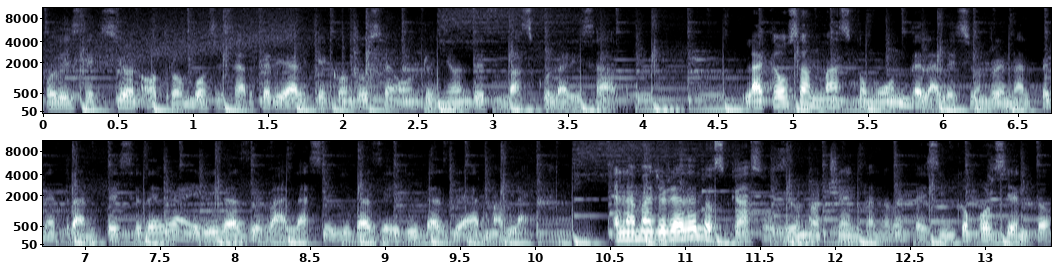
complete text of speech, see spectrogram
o disección o trombosis arterial que conduce a un riñón desvascularizado. La causa más común de la lesión renal penetrante se debe a heridas de bala seguidas de heridas de arma blanca. En la mayoría de los casos, de un 80 al 95%,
